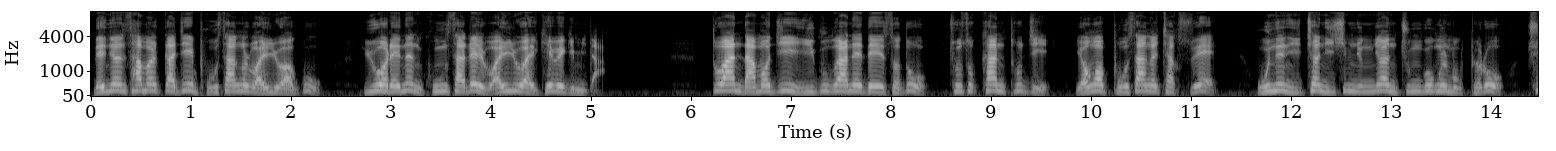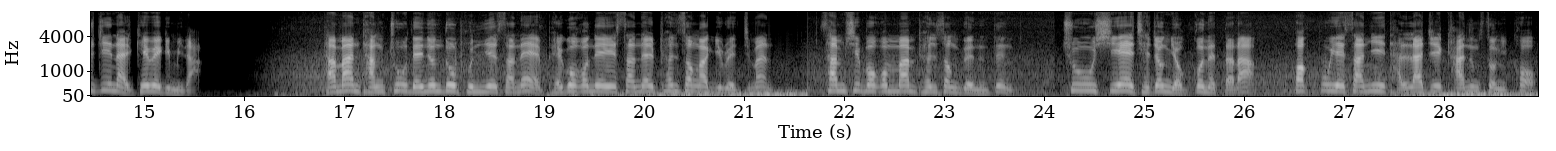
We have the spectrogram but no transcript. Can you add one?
내년 3월까지 보상을 완료하고 6월에는 공사를 완료할 계획입니다. 또한 나머지 2구간에 대해서도 조속한 토지, 영업 보상을 착수해 오는 2026년 준공을 목표로 추진할 계획입니다. 다만 당초 내년도 본 예산에 100억 원의 예산을 편성하기로 했지만 30억 원만 편성되는 등 추후 시의 재정 여건에 따라 확보 예산이 달라질 가능성이 커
